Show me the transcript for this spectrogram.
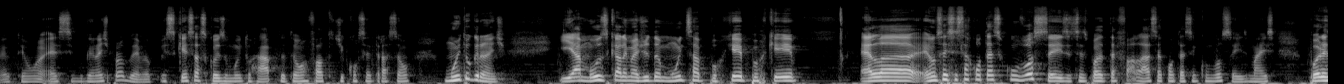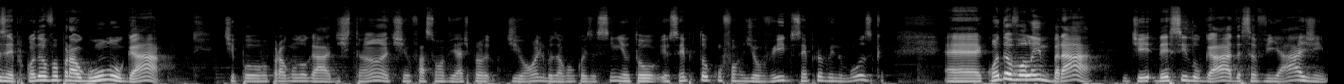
Eu tenho esse grande problema. Eu esqueço as coisas muito rápido, eu tenho uma falta de concentração muito grande. E a música ela me ajuda muito, sabe por quê? Porque ela. Eu não sei se isso acontece com vocês, vocês podem até falar se acontecem com vocês, mas, por exemplo, quando eu vou para algum lugar. Tipo, para algum lugar distante, eu faço uma viagem pra, de ônibus, alguma coisa assim, eu, tô, eu sempre tô com fone de ouvido, sempre ouvindo música. É, quando eu vou lembrar de, desse lugar, dessa viagem,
